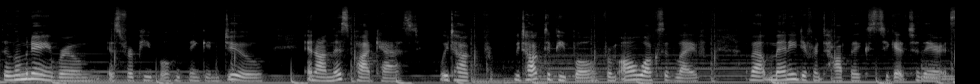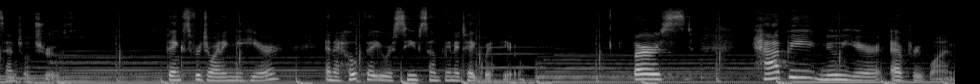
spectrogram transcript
The Luminary Room is for people who think and do and on this podcast, we talk we talk to people from all walks of life about many different topics to get to their essential truth. Thanks for joining me here, and I hope that you receive something to take with you. First, happy new year everyone.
